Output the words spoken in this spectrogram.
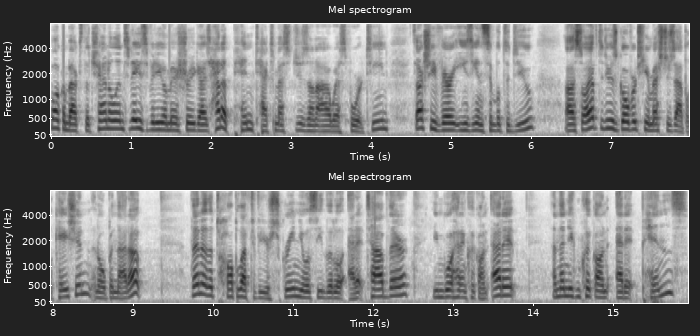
Welcome back to the channel. In today's video, I'm going to show you guys how to pin text messages on iOS 14. It's actually very easy and simple to do. Uh, so all you have to do is go over to your Messages application and open that up. Then at the top left of your screen, you will see the little Edit tab there. You can go ahead and click on Edit, and then you can click on Edit Pins.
